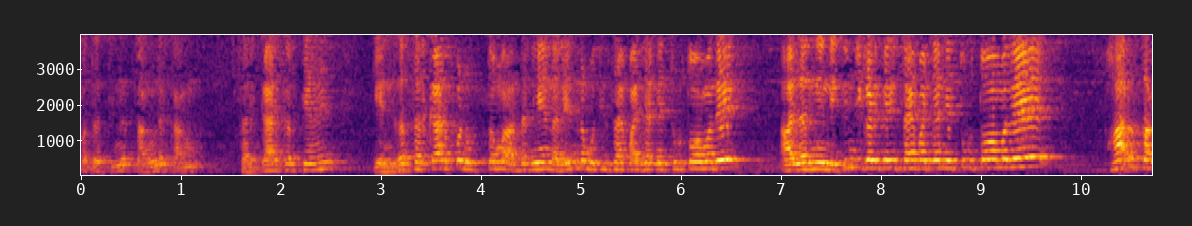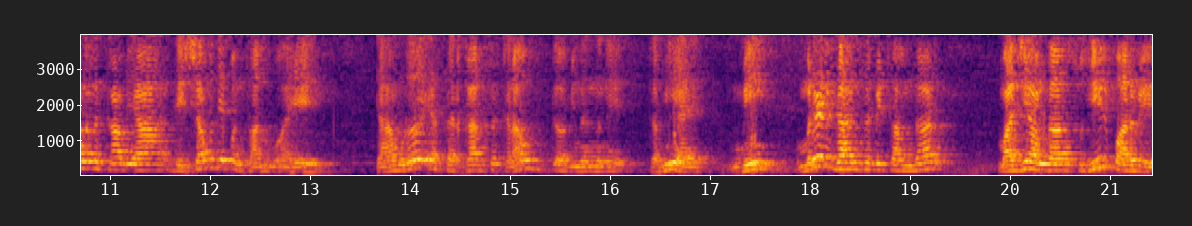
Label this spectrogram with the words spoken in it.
पद्धतीनं चांगलं काम सरकार करते आहे. केंद्र सरकार पण उत्तम आदरणीय नरेंद्र मोदी साहेबांच्या नेतृत्वामध्ये आदरणीय नितीनजी गडकरी साहेबांच्या नेतृत्वामध्ये फार चांगलं काम या देशामध्ये पण चालू आहे. त्यामुळं या सरकारचं करावं तितकं अभिनंदन कमी आहे. मी उमरेड विधानसभेचा आमदार माजी आमदार सुधीर पारवे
